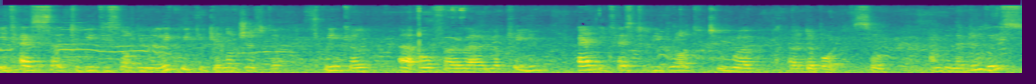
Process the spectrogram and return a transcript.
it has uh, to be dissolved in a liquid. You cannot just uh, sprinkle uh, over uh, your cream and it has to be brought to uh, uh, the boil. So I'm going to do this.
